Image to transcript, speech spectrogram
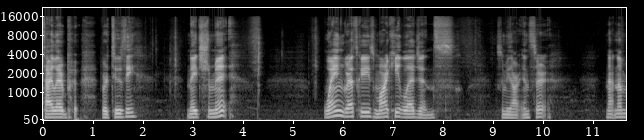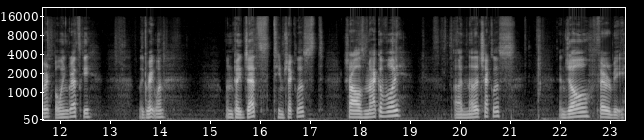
Tyler Bertuzzi, Nate Schmidt. Wayne Gretzky's Marquee Legends. It's going to be our insert. Not numbered, but Wayne Gretzky. The great one. Winnipeg Jets, team checklist. Charles McAvoy. Another checklist. And Joel Farabee.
